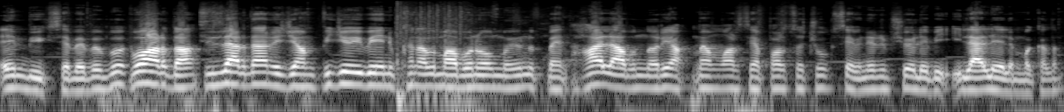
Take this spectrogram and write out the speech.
en büyük sebebi bu. Bu arada sizlerden ricam videoyu beğenip kanalıma abone olmayı unutmayın. Hala bunları yapmayan varsa yaparsa çok sevinirim. Şöyle bir ilerleyelim bakalım.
